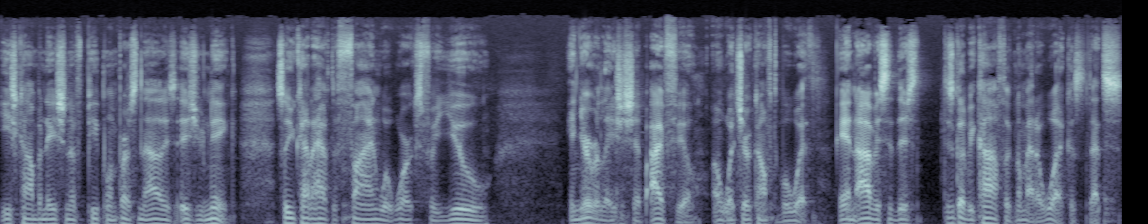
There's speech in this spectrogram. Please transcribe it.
Each combination of people and personalities is unique. So you kind of have to find what works for you in your relationship. I feel, or what you're comfortable with. And obviously, there's there's going to be conflict no matter what, because that's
